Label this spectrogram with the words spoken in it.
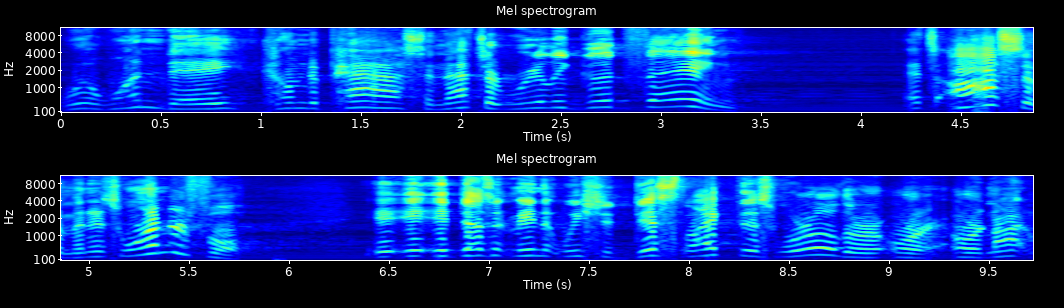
will one day come to pass, and that's a really good thing. It's awesome and it's wonderful. It, it, doesn't mean that we should dislike this world or, or, or not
